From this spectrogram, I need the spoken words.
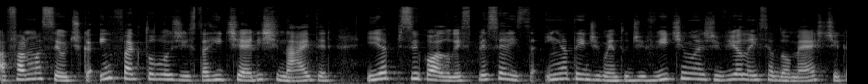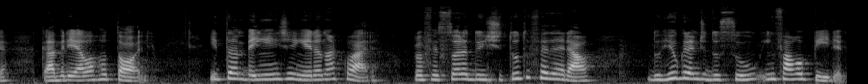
a farmacêutica infectologista Richelle Schneider e a psicóloga especialista em atendimento de vítimas de violência doméstica, Gabriela Rotoli, e também a engenheira Ana Clara, professora do Instituto Federal do Rio Grande do Sul, em Farroupilha,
